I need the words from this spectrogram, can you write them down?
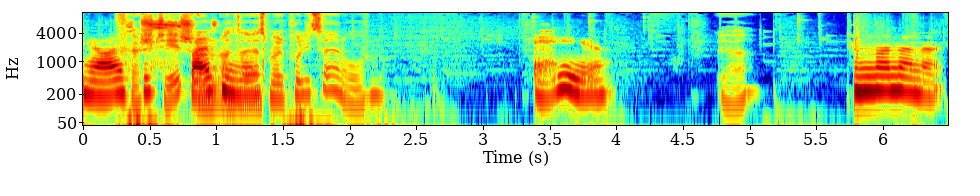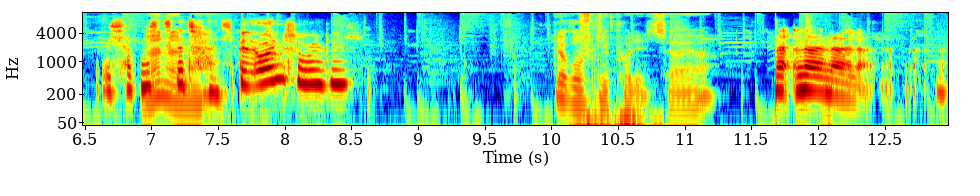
Ja, Ich verstehe schon. weiß Also erstmal die Polizei anrufen. Hey, Ja. Nein, nein, nein. Ich habe nichts Nein, nein, getan. Ich bin unschuldig. Wir rufen die Polizei, ja. Nein, nein, nein, nein. nein.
